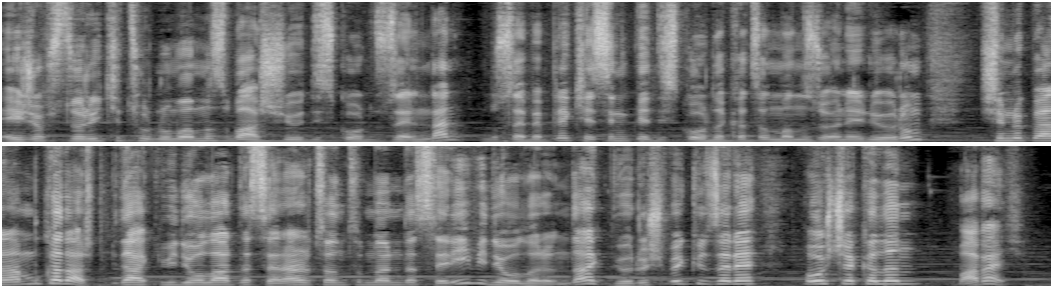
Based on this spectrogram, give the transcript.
Age of Story 2 turnuvamız başlıyor Discord üzerinden. Bu sebeple kesinlikle Discord'a katılmanızı öneriyorum. Şimdilik benden bu kadar. Bir dahaki videolarda senaryo tanıtımlarında, seri videolarında görüşmek üzere. Hoşçakalın. Bay bay.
